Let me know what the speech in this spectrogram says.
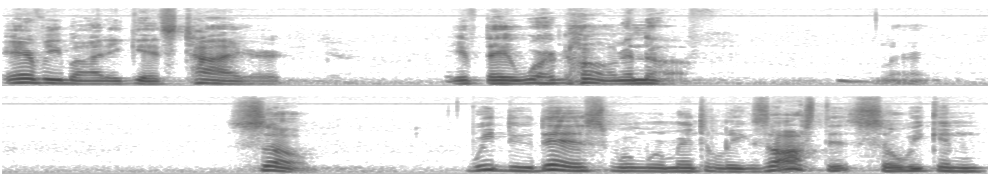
Everybody gets tired if they work long enough. Right? So, we do this when we're mentally exhausted so we can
